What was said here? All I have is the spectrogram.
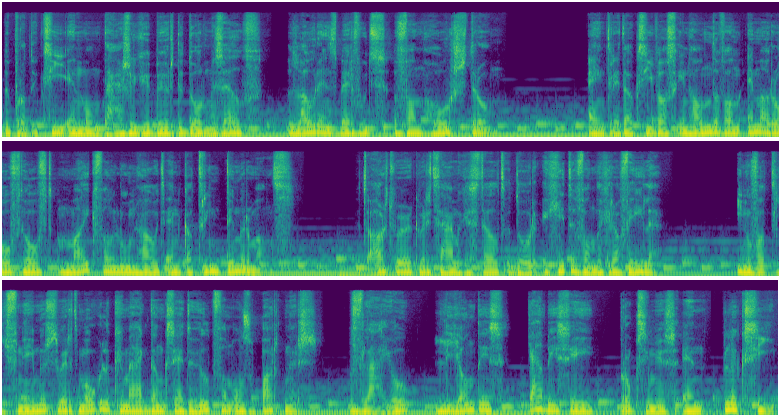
De productie en montage gebeurde door mezelf, Laurens Bervoets van Hoorstroom. Eindredactie was in handen van Emma Roofdhoofd, Mike van Loenhout en Katrien Timmermans. Het artwork werd samengesteld door Gitte van de Gravelen. Innovatiefnemers werd mogelijk gemaakt dankzij de hulp van onze partners Vlaio, Liantis, KBC, Proximus en Pluxee.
